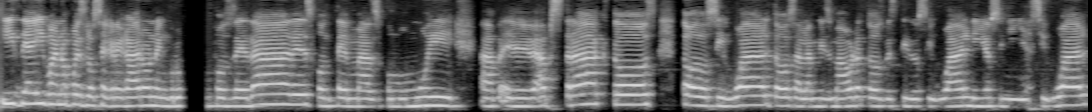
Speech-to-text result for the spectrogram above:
Y de ahí, bueno, pues los segregaron en grupos de edades, con temas como muy eh, abstractos, todos igual, todos a la misma hora, todos vestidos igual, niños y niñas igual.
